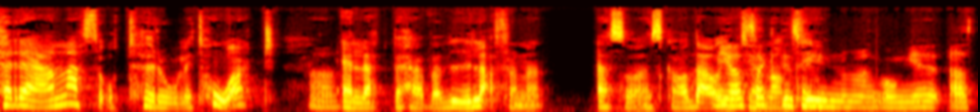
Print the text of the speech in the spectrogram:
träna så otroligt hårt Ja. eller att behöva vila från en, alltså en skada och Men jag har inte göra sagt det så någonting? himla många gånger att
